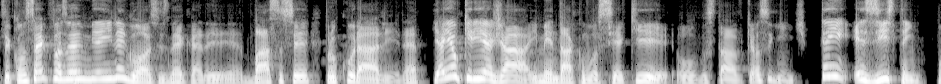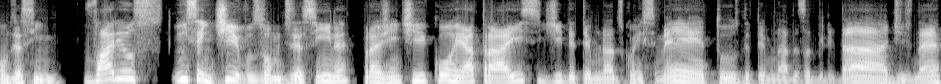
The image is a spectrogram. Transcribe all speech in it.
Você consegue fazer um MBA em negócios, né, cara? Basta você procurar ali, né? E aí eu queria já emendar com você aqui, o Gustavo, que é o seguinte: tem, existem, vamos dizer assim, vários incentivos, vamos dizer assim, né, para a gente correr atrás de determinados conhecimentos, determinadas habilidades, né?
